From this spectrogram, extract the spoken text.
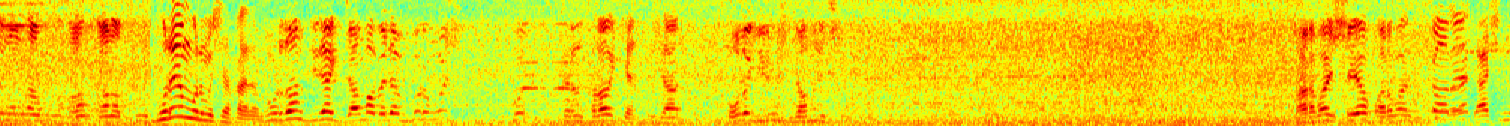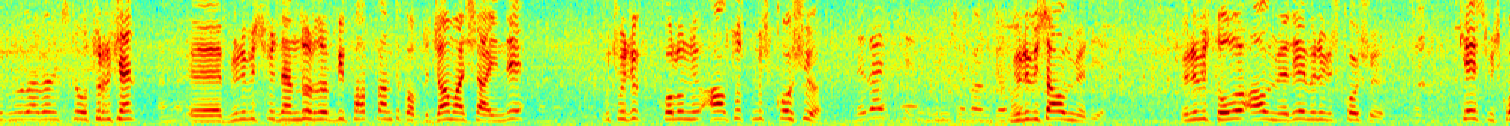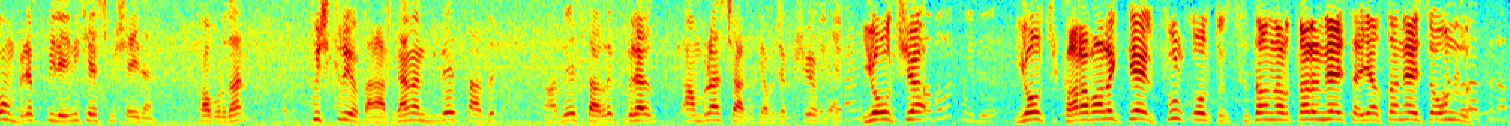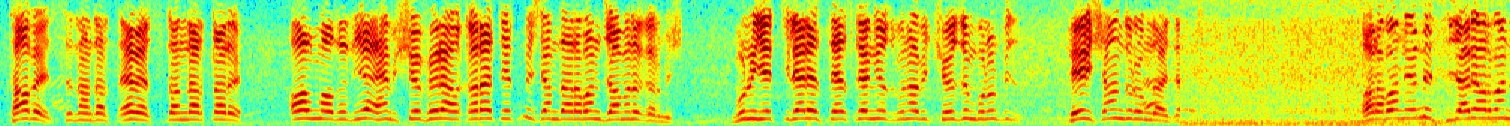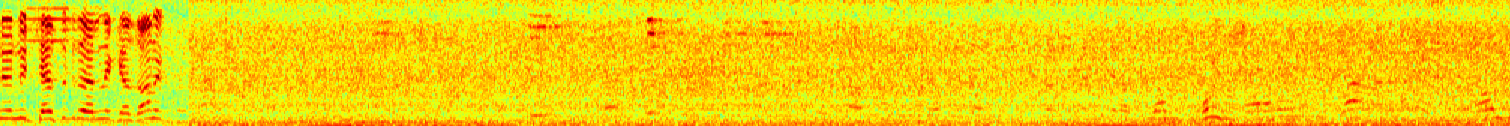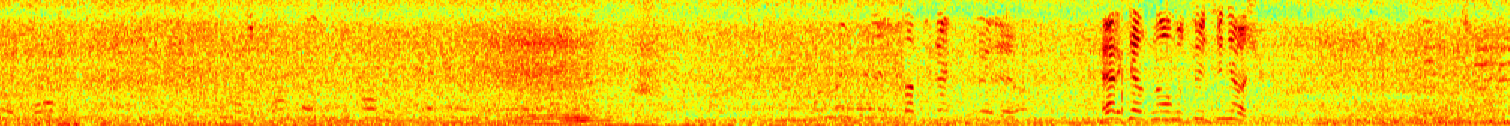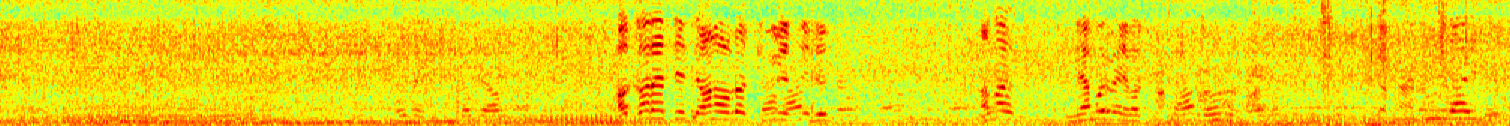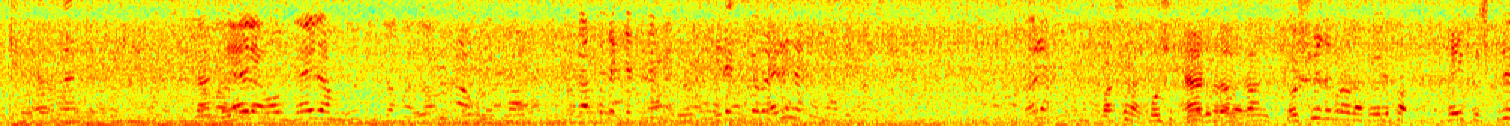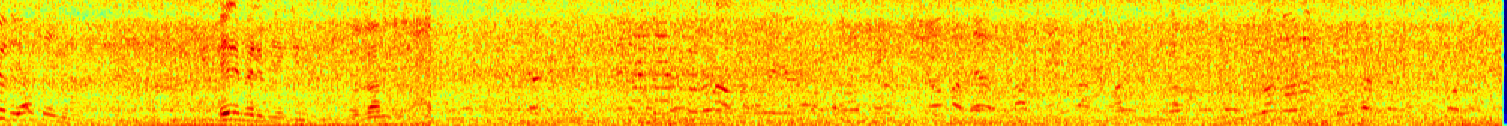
Onun an- anasını. Buraya mı vurmuş efendim? Buradan direkt cama böyle vurmuş. Bu kırıntıları kesmiş yani. Kolu girmiş camın içine. Araba şey yap, araba... Abi. Ya şimdi burada ben içinde otururken e, minibüs birden durdu. Bir patlantı koptu. Cam aşağı indi. Bu çocuk kolunu al tutmuş koşuyor. Neden vurmuş efendim camı? Minibüs almıyor diye. Minibüs dolu almıyor diye minibüs koşuyor. Kesmiş komple bileğini kesmiş şeyden. Kaburdan. Fışkırıyor kan artık. Hemen bir bez sardık. Bez sardık. Biraz ambulans çağırdık. Yapacak bir şey yok yani. Yolcuya, Kalabalık mıydı? yolcu karabalık değil, full koltuk. Standartları neyse, yasa neyse onunla. Tabii standart, evet standartları almadı diye hem şoföre hakaret etmiş hem de arabanın camını kırmış. Bunu yetkililere sesleniyoruz. Buna bir çözüm bulur. Biz perişan durumdayız. Arabanın önünü, ticari arabanın önünü kesip de elini kes. Hani Herkes namusu için yaşıyor. Hakaret etti, ana avrat küfür etti. dedi. Ama memur bey bak. Tamam doğru. Neyle, o neyle vurdu ki zaman? Baksana koşup Her duruyordu tarafı buralarda. kan. Koşuyordu buralarda böyle şey fışkırıyordu ya şey gibi. Elim elim diye. Kim?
